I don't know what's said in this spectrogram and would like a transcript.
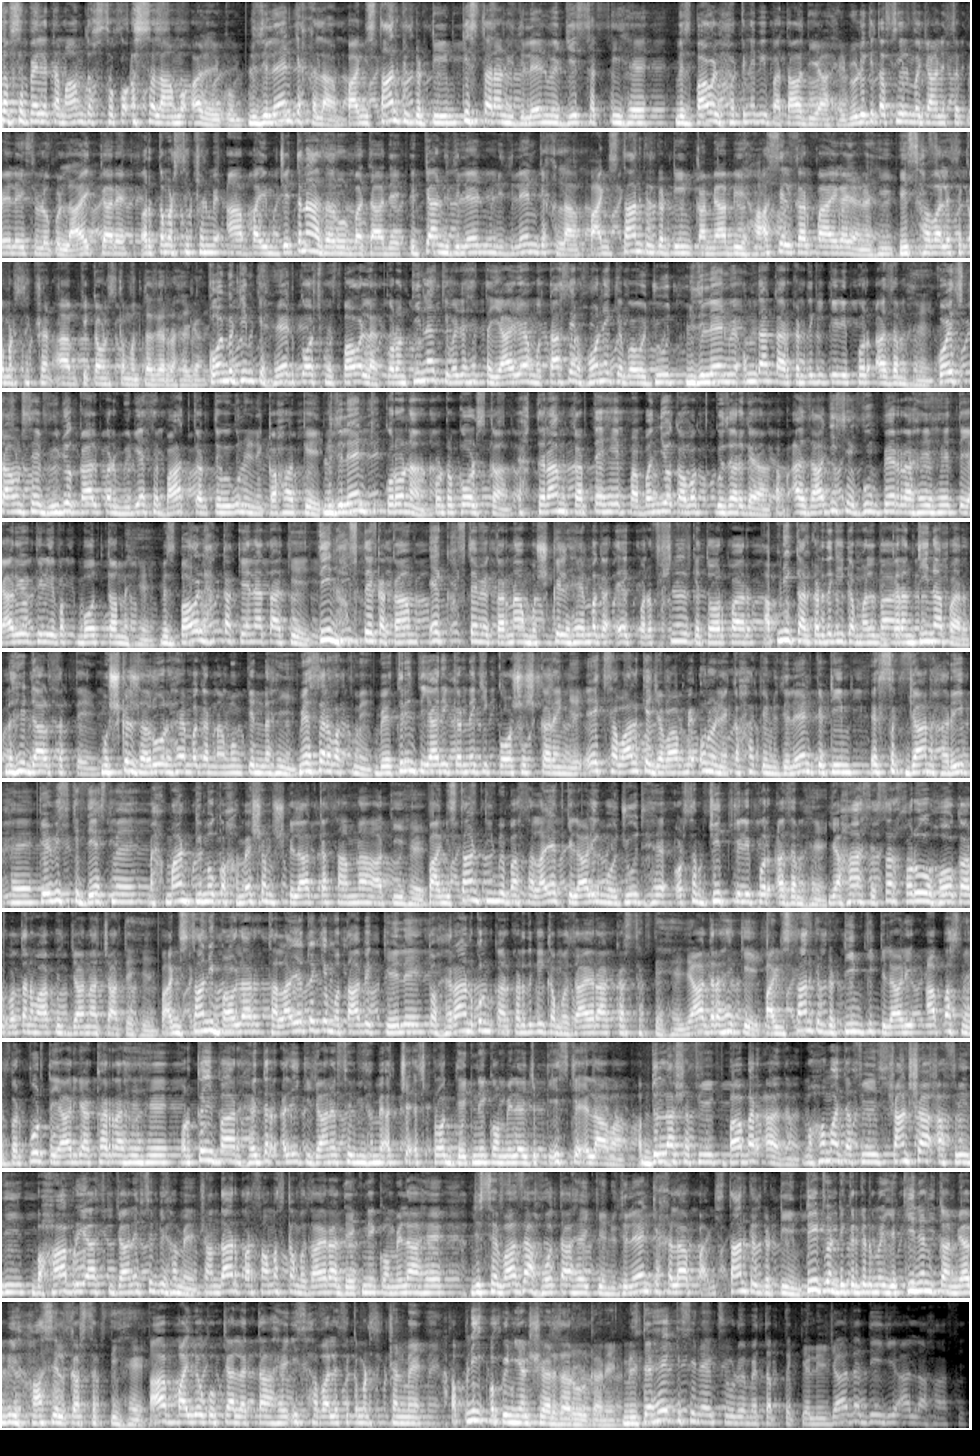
सबसे पहले तमाम दोस्तों को अस्सलाम न्यूजीलैंड के खिलाफ पाकिस्तान क्रिकेट टीम किस तरह न्यूजीलैंड में जीत सकती है, मिसबाउल हक ने भी बता दिया है। वीडियो की तफसील में जाने से पहले इस वीडियो को लाइक करें और कमेंट सेक्शन में आप भाई मुझे इतना ज़रूर बता दे कि क्या न्यूजीलैंड में न्यूजीलैंड के खिलाफ पाकिस्तान क्रिकेट टीम कामयाबी हासिल कर पाएगा या नहीं, इस हवाले से कमेंट सेक्शन आपके कमेंट्स का मुंतजर रहेगा। कौमी टीम के हेड कोच मिसबाउल हक कोरंटीना की वजह से तैयारियाँ मुतासर होने के बावजूद न्यूजीलैंड में उमदा कारकर्दगी के लिए पुरअजम है। कोच टाउन से वीडियो कॉल पर मीडिया से बात करते हुए उन्होंने कहा कि न्यूजीलैंड के कोरोना प्रोटोकॉल्स का एहतराम करते हैं पाबंदियों का वक्त गुजर गया। अब आज़ादी से घूम फिर रहे हैं, तैयारियों के लिए वक्त बहुत कम है। मिसबाउल हक का कहना था कि तीन हफ़्ते का काम एक हफ़्ते में करना मुश्किल है, मगर एक प्रोफेशनल के तौर पर अपनी कारकर्दगी का मलबा करंटीना पर नहीं डाल सकते। मुश्किल ज़रूर है, मगर नामुमकिन नहीं। मैसर वक्त में बेहतरीन तैयारी करने की कोशिश करेंगे। एक सवाल के जवाब में उन्होंने कहा की न्यूजीलैंड की टीम एक सख्त जान हरीब है। केविस के देश में मेहमान टीमों को हमेशा मुश्किल का सामना आती है। पाकिस्तान टीम में बासलायत खिलाड़ी मौजूद है और सब जीत के लिए पुरअजम है। यहाँ से सरखरू होकर वतन वापस जाना चाहते है। पाकिस्तानी बॉलर सलाहियतों के मुताबिक खेले तो हैरान कन कारकर्दगी का मुजाहरा कर सकते हैं। याद रहे की पाकिस्तान क्रिकेट टीम के खिलाड़ी आपस में भरपूर तैयारियाँ कर रहे हैं और कई बार हैदर अली की जानब से भी हमें अच्छे स्ट्रोक देखने को मिले, जबकि इसके अलावा अब्दुल्ला शफीक, बाबर आज़म, मोहम्मद हफीज, शानशाह अफरीदी, बहाब रियाज की जानब से भी हमें शानदार परफॉर्मेंस का मुजाहरा देखने को मिला है, जिससे वाजा होता है कि न्यूजीलैंड के खिलाफ Pakistan cricket team T twenty cricket में यकीनन कामयाबी हासिल कर सकती है। आप भाइयों को क्या लगता है, इस हवाले से कमेंट सेक्शन में अपनी ओपिनियन शेयर ज़रूर करें। मिलते हैं किसी नेक्स्ट वीडियो में, तब तक के लिए इजाज़त दीजिए, अल्लाह हाफिज।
